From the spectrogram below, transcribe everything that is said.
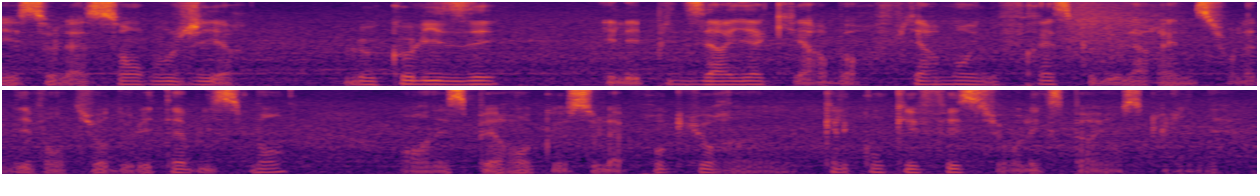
et cela sans rougir, le Colisée et les pizzerias qui arborent fièrement une fresque de la reine sur la déventure de l'établissement, en espérant que cela procure un quelconque effet sur l'expérience culinaire.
